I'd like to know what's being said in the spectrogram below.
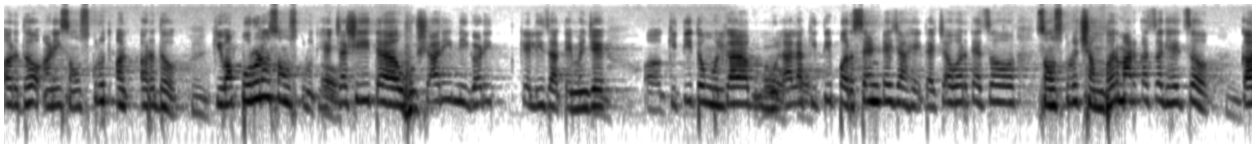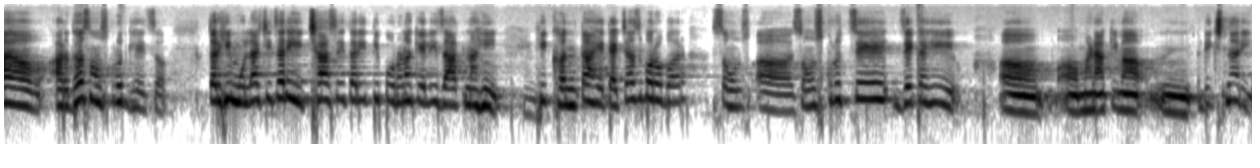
अर्ध आणि संस्कृत अर्ध किंवा पूर्ण संस्कृत ह्याच्याशी त्या हुशारी निगडीत केली जाते. म्हणजे किती तो मुलगा मुलाला किती पर्सेंटेज आहे त्याच्यावर त्याचं संस्कृत शंभर मार्काचं घ्यायचं का अर्ध संस्कृत घ्यायचं? तर ही मुलाची जरी इच्छा असली तरी ती पूर्ण केली जात नाही. ही खंत आहे. त्याच्याचबरोबर संस संस्कृतचे जे काही म्हणा किंवा डिक्शनरी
